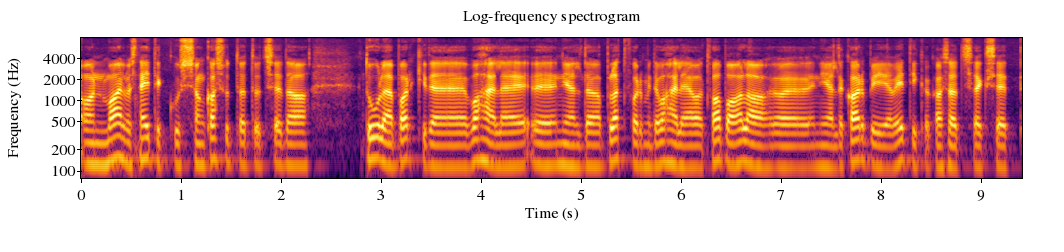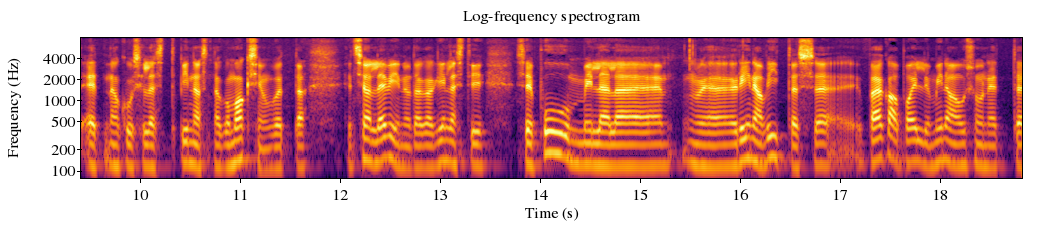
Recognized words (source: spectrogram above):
on maailmas näiteid, kus on kasutatud seda äh, tuuleparkide vahele, eh, nii-öelda platvormide vahele jäävat vaba ala eh, nii-öelda karbi- ja vetikakasvatuseks, et, et nagu sellest pinnast nagu maksimum võtta. et see on levinud, aga kindlasti see buum, millele eh, Riina viitas, väga palju mina usun, et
